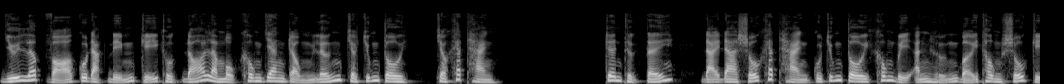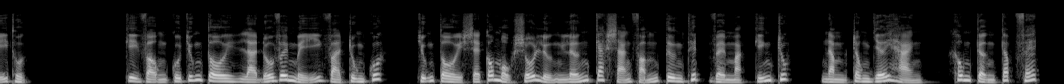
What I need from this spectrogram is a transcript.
dưới lớp vỏ của đặc điểm kỹ thuật đó là một không gian rộng lớn cho chúng tôi, cho khách hàng. Trên thực tế, đại đa số khách hàng của chúng tôi không bị ảnh hưởng bởi thông số kỹ thuật. Kỳ vọng của chúng tôi là đối với Mỹ và Trung Quốc, chúng tôi sẽ có một số lượng lớn các sản phẩm tương thích về mặt kiến trúc, nằm trong giới hạn, không cần cấp phép.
